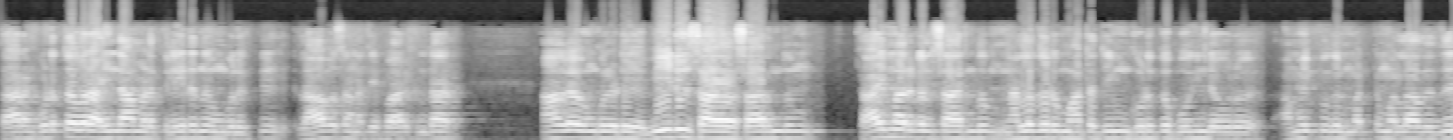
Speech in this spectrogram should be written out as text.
சாரம் கொடுத்தவர் ஐந்தாம் இடத்திலிருந்து உங்களுக்கு லாபசானத்தை பார்க்கின்றார். ஆக உங்களுடைய வீடு சா சார்ந்தும் தாய்மார்கள் சார்ந்தும் நல்லதொரு மாற்றத்தையும் கொடுக்க போகின்ற ஒரு அமைப்புகள் மட்டுமல்லாதது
